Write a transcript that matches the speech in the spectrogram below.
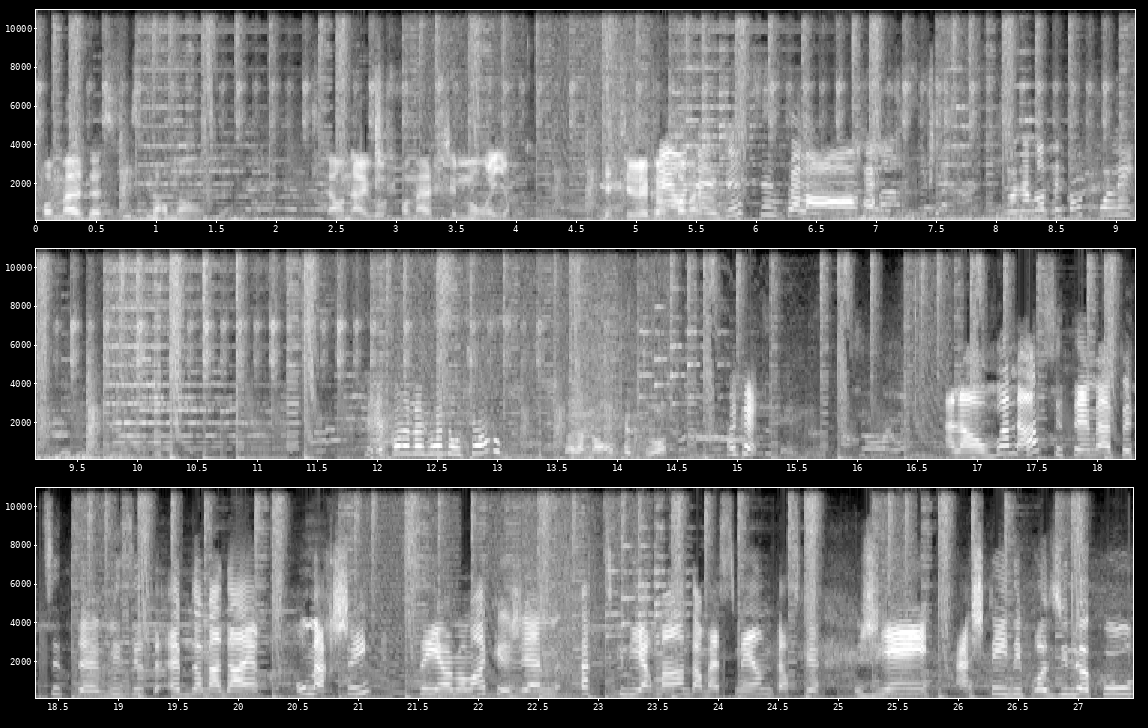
Fromage de Suisse normande. Là, on arrive au fromage, c'est mon rayon. Qu'est-ce que tu veux comme Mais on fromage? a juste 6 On va devoir te contrôler. Est-ce qu'on a besoin d'autre chose? Là, non, on fait le tour. OK. Alors voilà, c'était ma petite euh, visite hebdomadaire au marché. C'est un moment que j'aime particulièrement dans ma semaine parce que je viens acheter des produits locaux,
